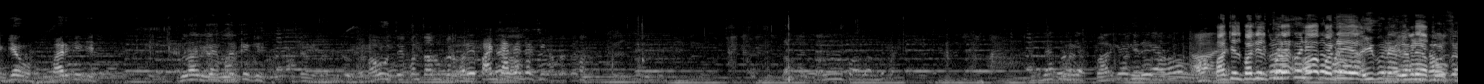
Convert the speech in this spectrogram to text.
घेऊ बारकी घे अरे पाच टाका तर शिक. पाटील पाटील पुढे. अ, पाटील इकडे या थोडंसं.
